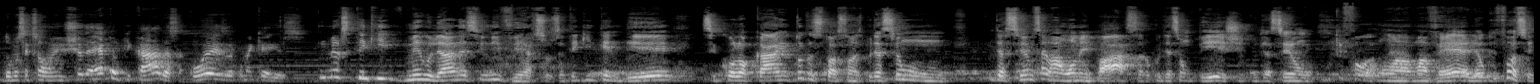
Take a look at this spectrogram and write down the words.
do homossexual. É complicado essa coisa? Como é que é isso? Primeiro você tem que mergulhar nesse universo, você tem que entender, se colocar em todas as situações. Podia ser um. Podia ser, sei lá, um homem-pássaro, podia ser um peixe, podia ser um, for. uma, uma velha, o que fosse.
